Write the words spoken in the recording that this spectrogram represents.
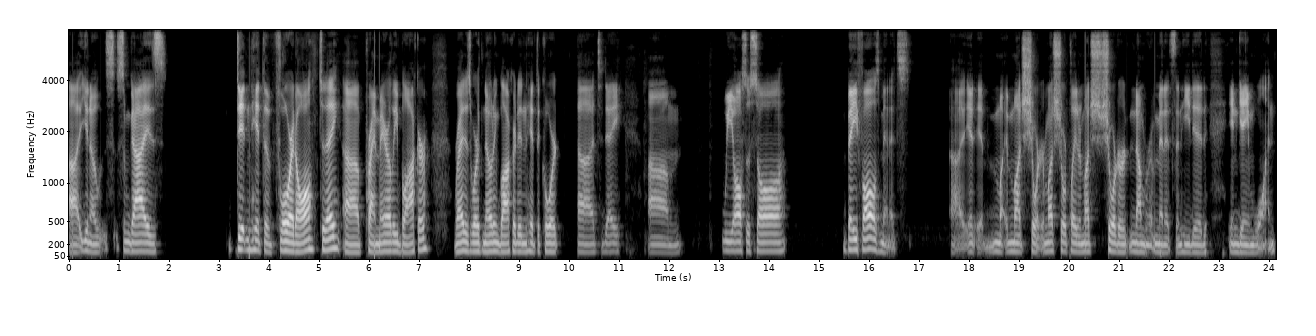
Uh, you know, s- some guys didn't hit the floor at all today. Uh, primarily blocker, right? Is worth noting. Blocker didn't hit the court uh, today. Um, we also saw Baye Fall's minutes. Uh, it, it much shorter, much short played a much shorter number of minutes than he did in game one.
